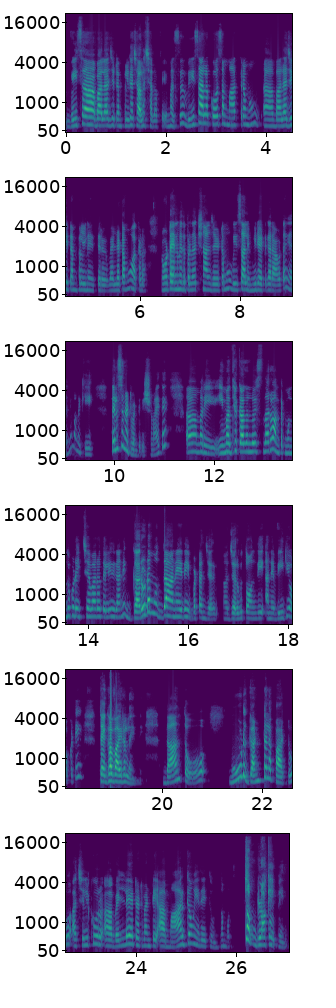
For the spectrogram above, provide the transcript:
Visa Balaji టెంపుల్గా చాలా చాలా ఫేమస్. వీసాల కోసం మాత్రము బాలాజీ టెంపుల్ని వెళ్ళటము అక్కడ నూట ఎనిమిది ప్రదక్షిణాలు చేయటము వీసాలు ఇమీడియట్గా రావటం ఇవన్నీ మనకి తెలిసినటువంటి విషయం. అయితే మరి ఈ మధ్య కాలంలో ఇస్తున్నారో అంతకు ముందు కూడా ఇచ్చేవారో తెలియదు కానీ గరుడ ముద్ద అనేది ఇవ్వటం జరు- జరుగుతోంది అనే వీడియో ఒకటి తెగ వైరల్ అయింది. దాంతో మూడు గంటల పాటు ఆ చిలుకూరు ఆ వెళ్ళేటటువంటి ఆ మార్గం ఏదైతే ఉందో మొత్తం బ్లాక్ అయిపోయింది.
